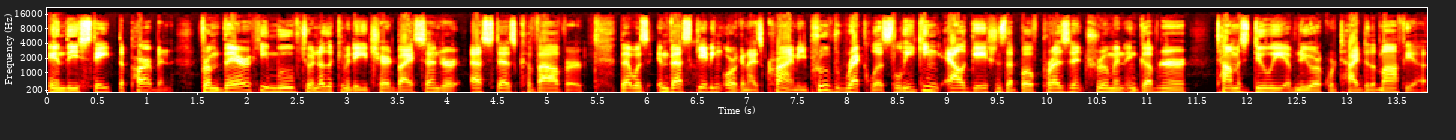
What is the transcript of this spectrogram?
in the State Department. From there, he moved to another committee chaired by Senator Estes Kefauver that was investigating organized crime. He proved reckless, leaking allegations that both President Truman and Governor Thomas Dewey of New York were tied to the mafia.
